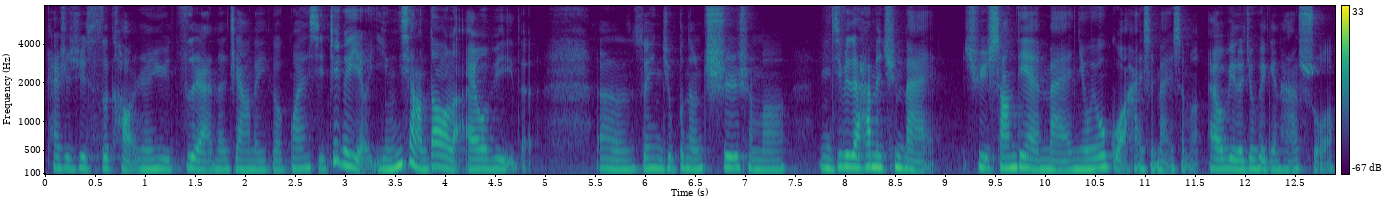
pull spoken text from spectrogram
开始去思考人与自然的这样的一个关系，这个也影响到了 LV 的，嗯，所以你就不能吃什么，你记不记得他们去买去商店买牛油果还是买什么，LV 的就会跟他说，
